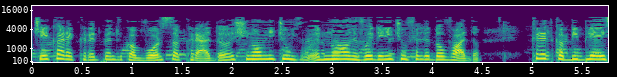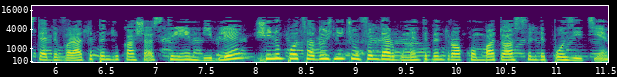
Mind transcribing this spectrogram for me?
Cei care cred pentru că vor să creadă și nu au, niciun, nu au nevoie de niciun fel de dovadă. Cred că Biblia este adevărată pentru că așa scrie în Biblie și nu poți să aduci niciun fel de argumente pentru a combate o astfel de poziție.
